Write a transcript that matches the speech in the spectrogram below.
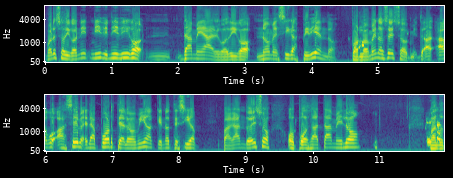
por eso digo ni, ni, ni digo mm, dame algo digo no me sigas pidiendo. Por lo menos eso hago hacer el aporte a lo mío a que no te siga pagando eso o posdatámelo cuando,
